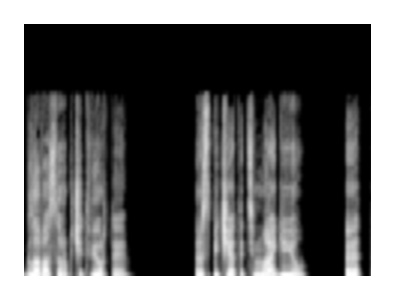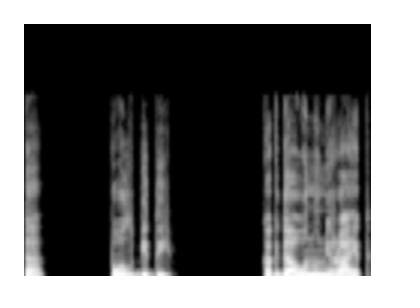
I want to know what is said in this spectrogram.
Глава 44. Распечатать магию – это полбеды. Когда он умирает,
